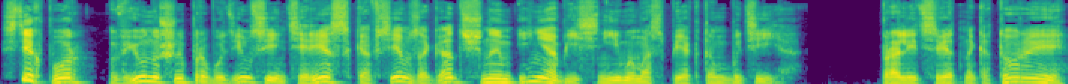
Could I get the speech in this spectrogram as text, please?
С тех пор в юноше пробудился интерес ко всем загадочным и необъяснимым аспектам бытия, пролить свет на которые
